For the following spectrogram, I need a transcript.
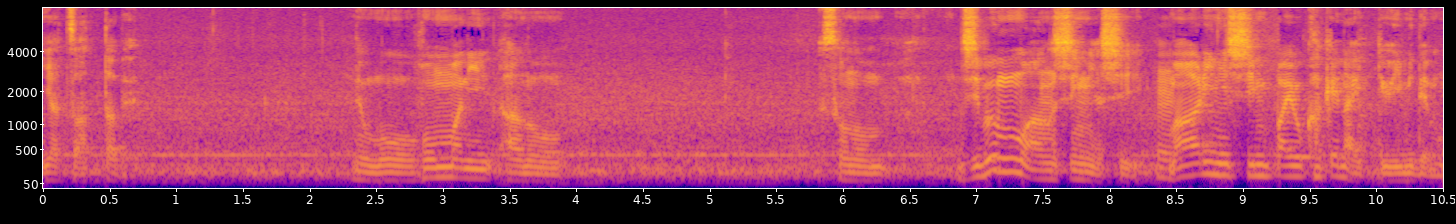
やつあったで。いでももうほんまにあのその自分も安心やし、うん。周りに心配をかけないっていう意味でも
